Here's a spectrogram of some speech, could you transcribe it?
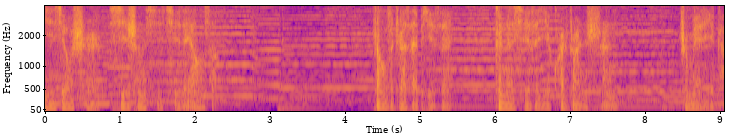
依旧是细声细气的样子，丈夫这才闭嘴，跟着妻子一块转身，准备离开。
